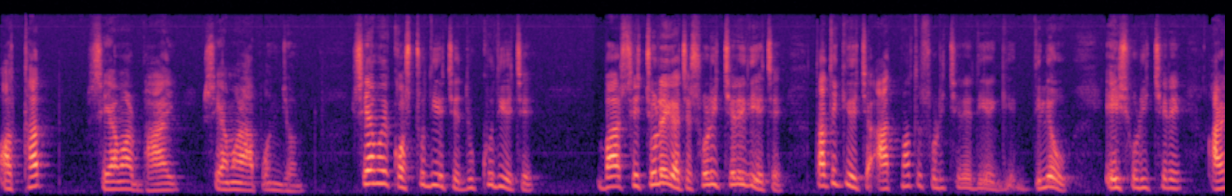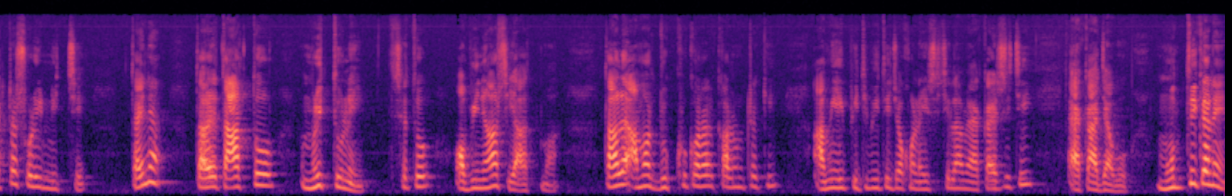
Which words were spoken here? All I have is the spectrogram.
অর্থাৎ সে আমার ভাই, সে আমার আপনজন। সে আমাকে কষ্ট দিয়েছে, দুঃখ দিয়েছে বা সে চলে গেছে, শরীর ছেড়ে দিয়েছে। তাতে কি হয়েছে? আত্মা তো শরীর ছেড়ে দিয়ে দিলেও এই শরীর ছেড়ে আরেকটা শরীর নিচ্ছে, তাই না? তাহলে তার তো মৃত্যু নেই, সে তো অবিনাশী আত্মা। তাহলে আমার দুঃখ করার কারণটা কি? আমি এই পৃথিবীতে যখন এসেছিলাম, একা এসেছি, একা যাব। মধ্যিখানে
